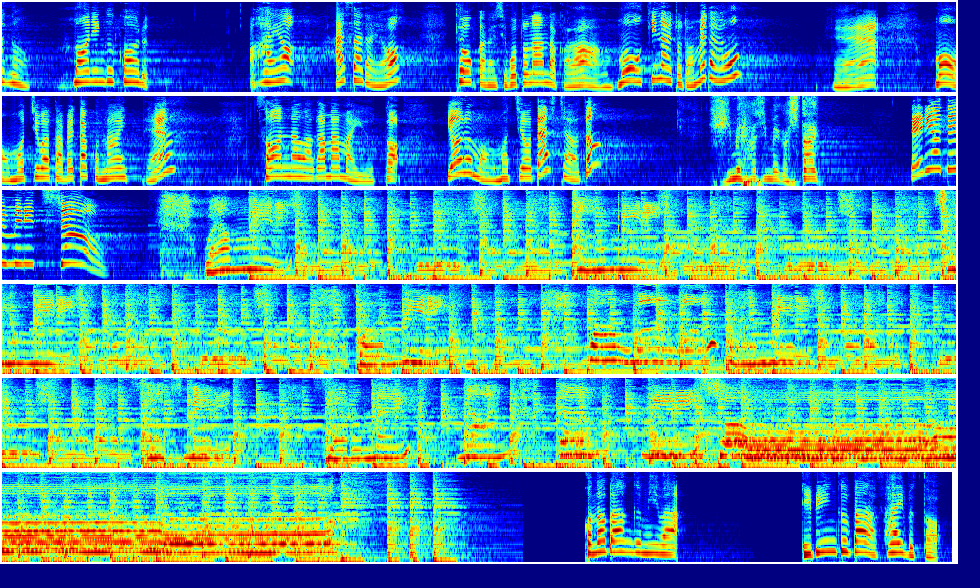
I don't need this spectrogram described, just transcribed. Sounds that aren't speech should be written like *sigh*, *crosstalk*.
かのモーニングコール。おはよう、朝だよ。今日から仕事なんだから、もう起きないとダメだよ。ええもうお餅は食べたくないって？そんなわがまま言うと、夜もお餅を出しちゃうぞ。姫始めがしたいレディオ10ミニッツショー One minute Two リビングバー5と、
